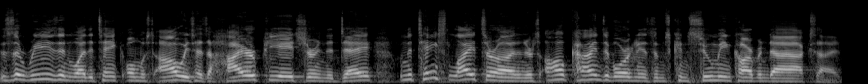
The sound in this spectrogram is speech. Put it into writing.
This is a reason why the tank almost always has a higher pH during the day when the tank's lights are on and there's all kinds of organisms consuming carbon dioxide.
